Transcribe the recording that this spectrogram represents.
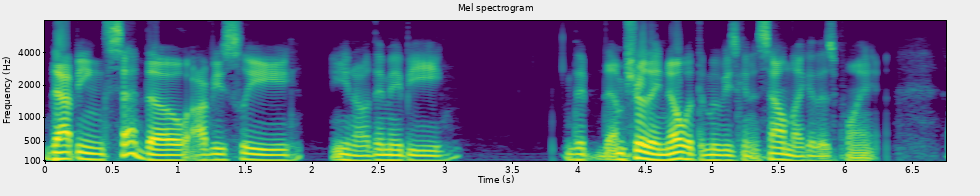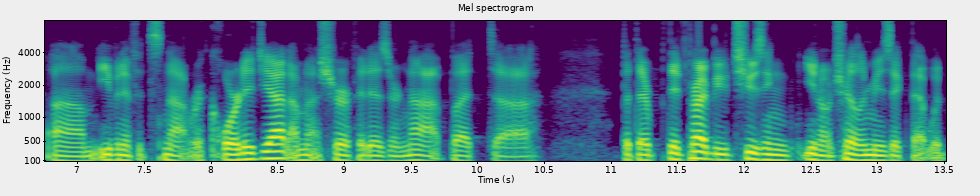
That being said, though, obviously, you know, they may be, they, I'm sure they know what the movie's going to sound like at this point. Um, even if it's not recorded yet, I'm not sure if it is or not, but, uh, but they'd probably be choosing, you know, trailer music that would,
